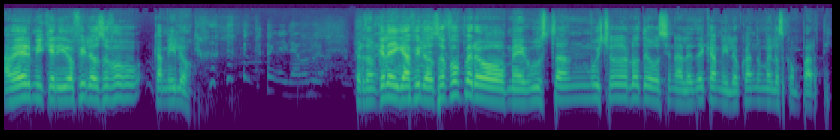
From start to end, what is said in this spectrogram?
A ver, mi querido filósofo Camilo. Perdón que le diga filósofo, pero me gustan mucho los devocionales de Camilo cuando me los comparte.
